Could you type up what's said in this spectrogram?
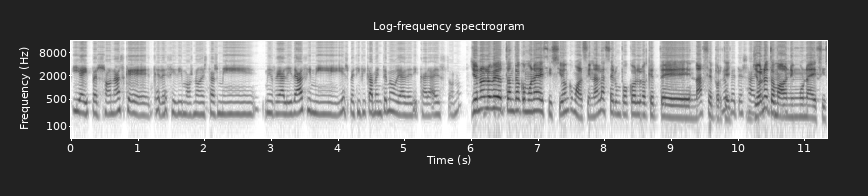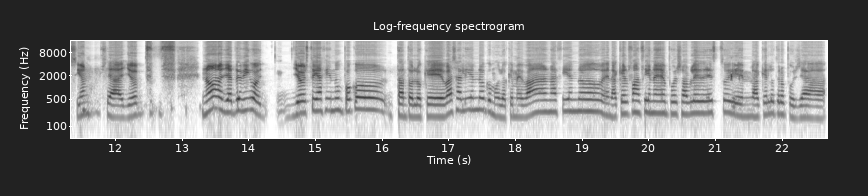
y hay personas que, decidimos, no, esta es mi, mi realidad y mi y específicamente me voy a dedicar a esto, ¿no? Yo no lo veo tanto como una decisión, como al final hacer un poco lo que te nace, porque yo no he tomado ninguna decisión. O sea, yo, no, ya te digo, yo estoy haciendo un poco tanto lo que va saliendo como lo que me van haciendo. En aquel fanzine pues hablé de esto y en aquel otro pues ya,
